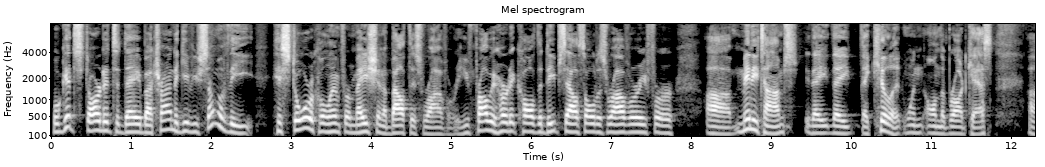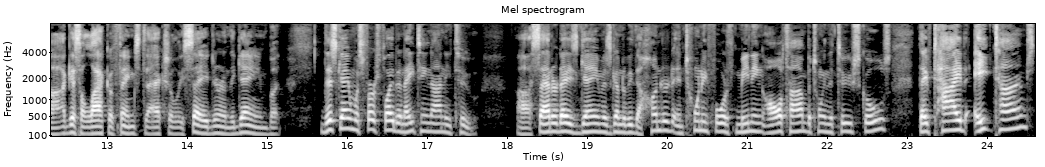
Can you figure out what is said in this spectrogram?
We'll get started today by trying to give you some of the historical information about this rivalry. You've probably heard it called the Deep South's oldest rivalry for uh, many times. They they they kill it when on the broadcast. Uh, I guess a lack of things to actually say during the game. But this game was first played in 1892. Uh, Saturday's game is going to be the 124th meeting all time between the two schools. They've tied eight times,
